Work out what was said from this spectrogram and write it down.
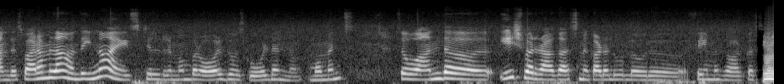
அந்த ஸ்வரம்லாம் வந்து இன்னும் I still remember all those golden moments so அந்த ஈஸ்வர் ராகாஸ்னு கடலூர்ல ஒரு ஃபேமஸ் ஆர்கெஸ்ட்ரா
